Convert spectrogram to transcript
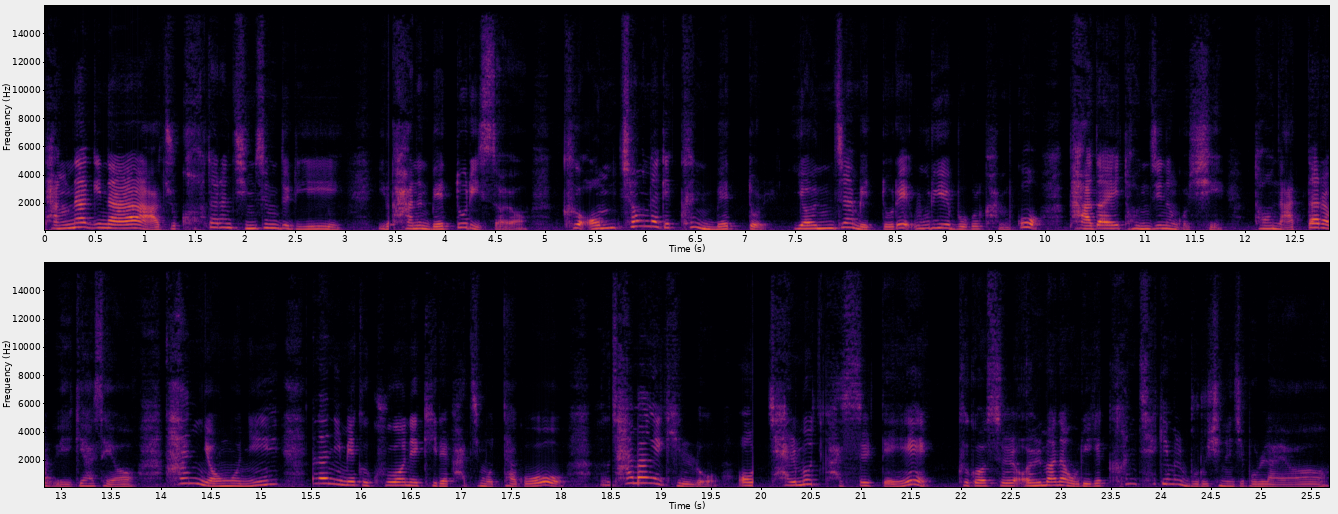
당나귀나 아주 커다란 짐승들이 가는 맷돌이 있어요. 그 엄청나게 큰 맷돌, 연자 맷돌에 우리의 목을 감고 바다에 던지는 것이 더 낫다라고 얘기하세요. 한 영혼이 하나님의 그 구원의 길에 가지 못하고 사망의 길로 어, 잘못 갔을 때에 그것을 얼마나 우리에게 큰 책임을 물으시는지 몰라요.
